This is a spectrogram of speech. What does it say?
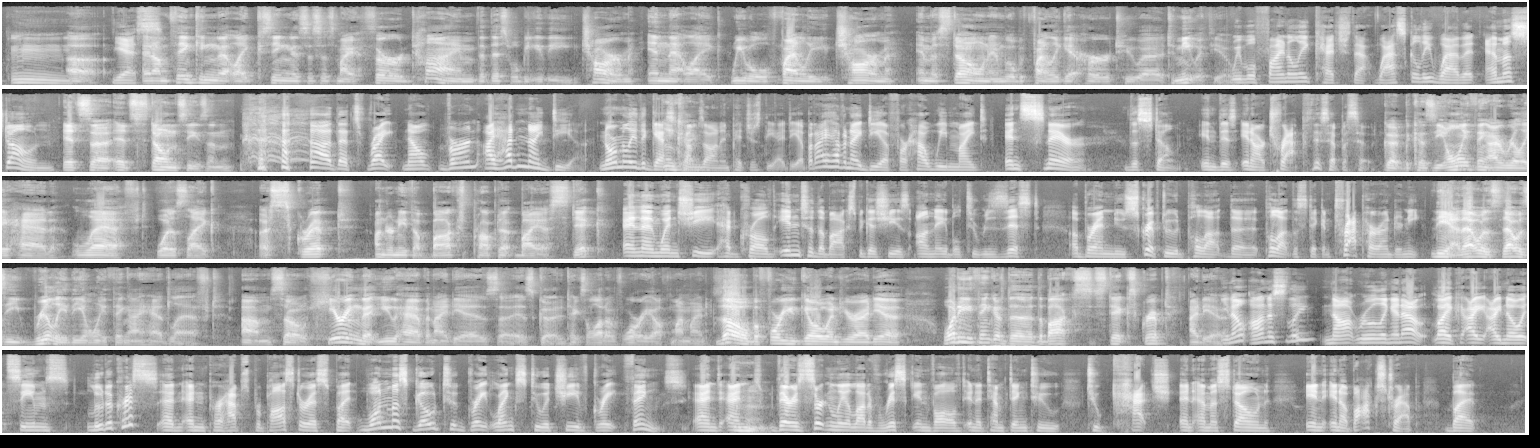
Uh, Yes. And I'm thinking that, like, seeing as this is my third time, that this will be the charm, in that, like, we will finally charm Emma Stone, and we'll finally get her to uh, to meet with you. We will finally catch that wascally wabbit, Emma Stone. it's uh, it's Stone season. That's right. Now, Vern, I had an idea. Normally the guest Okay. comes on and pitches the idea, but I have an idea for how we might ensnare the stone in this in our trap this episode. Good because the only thing I really had left was like a script underneath a box propped up by a stick. And then when she had crawled into the box because she is unable to resist a brand new script, we would pull out the pull out the stick and trap her underneath. Yeah, that was that was the really the only thing I had left. Um, so hearing that you have an idea is uh, is good. It takes a lot of worry off my mind. Though, before you go into your idea, what do you think of the the box stick script idea? You know, honestly, not ruling it out. Like I, I know it seems ludicrous and, and perhaps preposterous, but one must go to great lengths to achieve great things. And and mm-hmm. there is certainly a lot of risk involved in attempting to to catch an Emma Stone in, in a box trap, but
